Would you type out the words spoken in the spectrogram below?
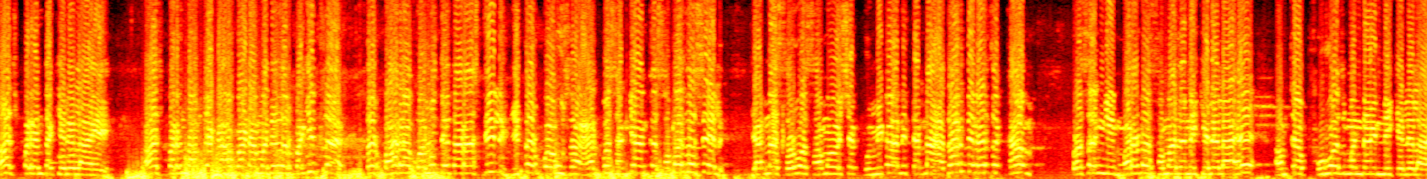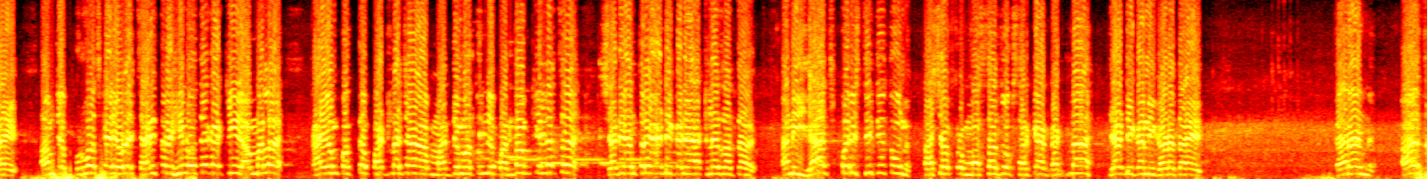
आजपर्यंत केलेलं आहे. आजपर्यंत आमच्या गावगाड्यामध्ये जर बघितलं तर बारा बलुतेदार असतील इतर अल्पसंख्याक समाज असेल यांना सर्वसमावेशक भूमिका आणि त्यांना आधार देण्याचं काम प्रसंगी मराठा समाजाने केलेला आहे आमच्या पूर्वज मंडळींनी केलेला आहे. आमचे पूर्वज काय एवढे चारित्रहीन होते का की आम्हाला कायम फक्त पाटलाच्या माध्यमातून बदनाम केल्याचं षडयंत्र या ठिकाणी आखलं जातं. आणि याच परिस्थितीतून अशा मसाजोग सारख्या घटना या ठिकाणी घडत आहेत. कारण आज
